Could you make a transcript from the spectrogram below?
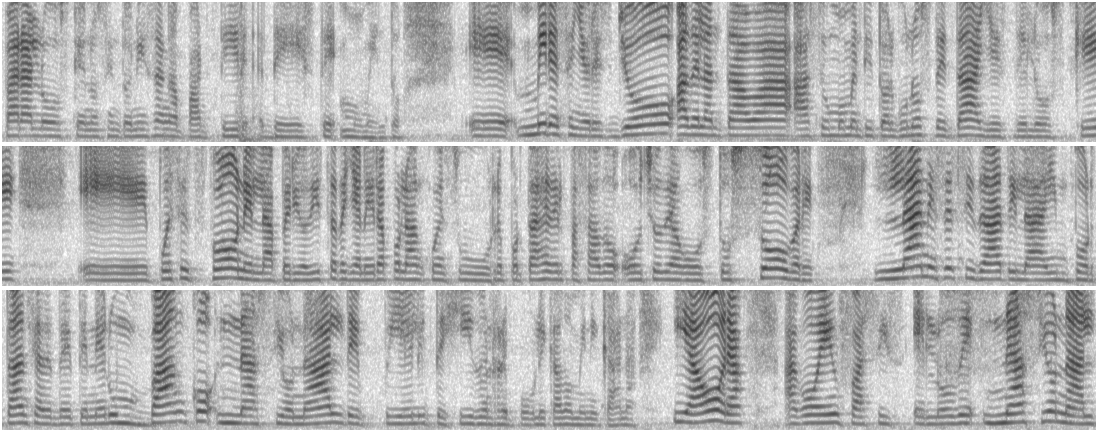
para los que nos sintonizan a partir de este momento. Eh, mire, señores, yo adelantaba hace un momentito algunos detalles de los que eh, pues expone la periodista de Yanira Polanco en su reportaje del pasado 8 de agosto sobre la necesidad y la importancia de tener un banco nacional de piel y tejido en República Dominicana. Y ahora hago énfasis en lo de nacional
